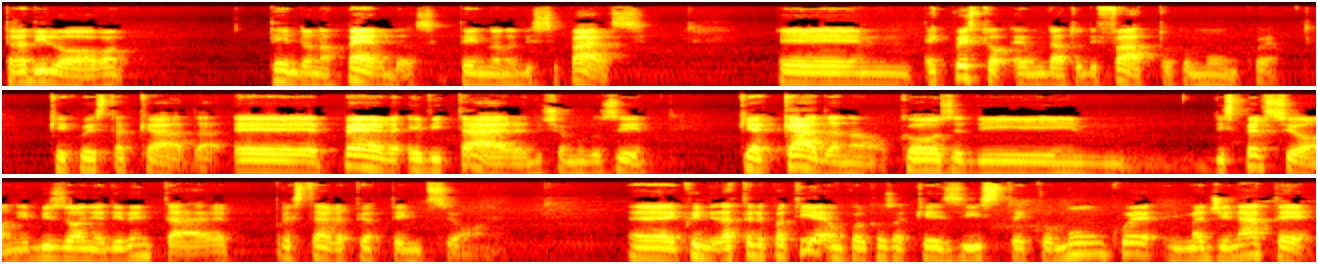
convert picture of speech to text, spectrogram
tra di loro tendono a perdersi, tendono a dissiparsi. E, ehm, e questo è un dato di fatto comunque, che questo accada. E per evitare, diciamo così, che accadano cose di dispersioni, bisogna diventare, prestare più attenzione. Eh, quindi la telepatia è un qualcosa che esiste comunque. Immaginate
